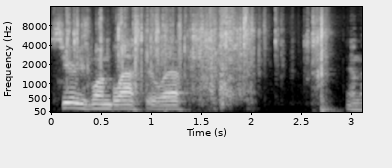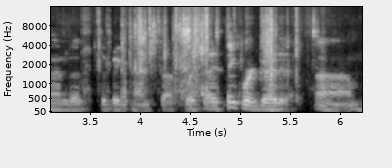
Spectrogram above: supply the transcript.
series one blaster left, and then the the big time stuff, which I think we're good. Um,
